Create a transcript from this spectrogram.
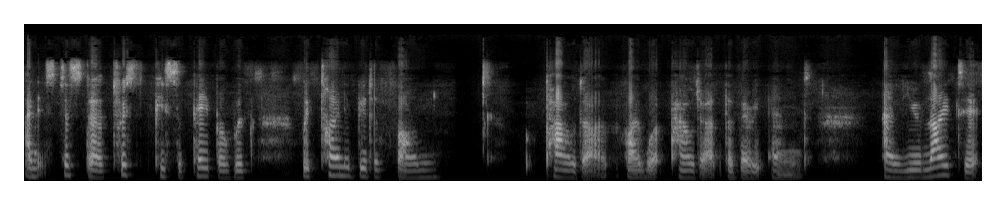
and it's just a twisted piece of paper with with tiny bit of um, powder, firework powder at the very end. And you light it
